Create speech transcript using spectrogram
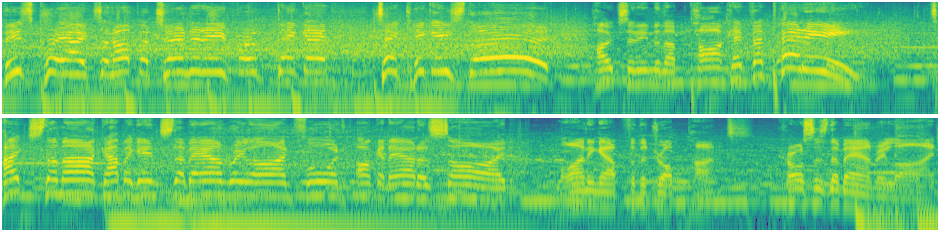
This creates an opportunity for Pickett to kick his third. Pokes it into the pocket for Petty. Takes the mark up against the boundary line. Forward pocket out of side. Lining up for the drop punt. Crosses the boundary line.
